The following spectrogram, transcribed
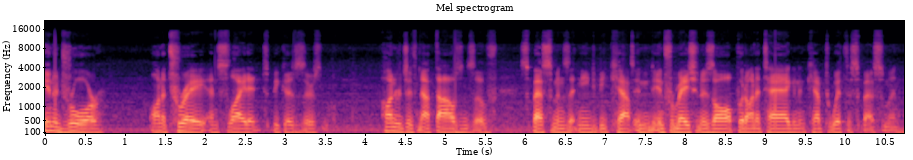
in a drawer on a tray and slide it because there's hundreds, if not thousands, of specimens that need to be kept. And information is all put on a tag and then kept with the specimen.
